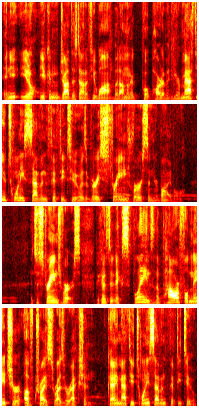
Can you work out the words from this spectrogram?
and you, you, don't, you can jot this down if you want, but I'm going to quote part of it here. Matthew 27 52 is a very strange verse in your Bible. It's a strange verse because it explains the powerful nature of Christ's resurrection. Okay, Matthew 27 52.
